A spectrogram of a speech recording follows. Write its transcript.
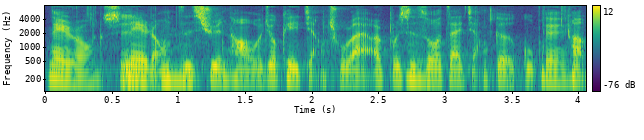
内容是。内容资讯哈，我就可以讲出来，而不是说在讲个股。对。哈，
